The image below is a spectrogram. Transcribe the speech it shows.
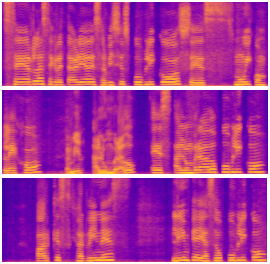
Ser la secretaria de Servicios Públicos es muy complejo. ¿También alumbrado? Es alumbrado público, parques, jardines, limpia y aseo público,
